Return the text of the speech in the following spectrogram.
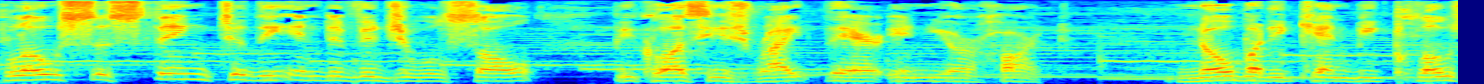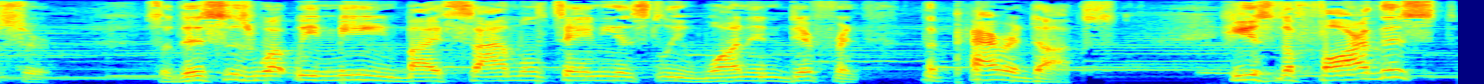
closest thing to the individual soul because he's right there in your heart. Nobody can be closer so this is what we mean by simultaneously one and different, the paradox. He is the farthest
